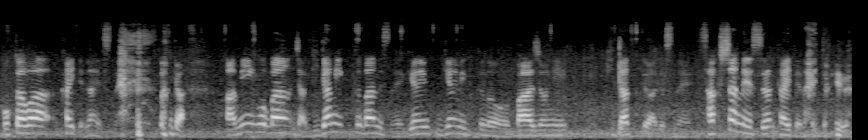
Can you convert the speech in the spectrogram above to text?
他は書いてないですね。なんかアミーゴ版じゃあギガミック版ですね。ギガミックのバージョンに至ってはですね作者名すら書いてないという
